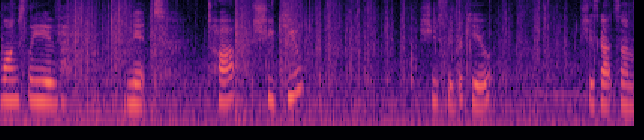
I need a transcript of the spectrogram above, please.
long sleeve knit top. She cute. She's super cute. She's got some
